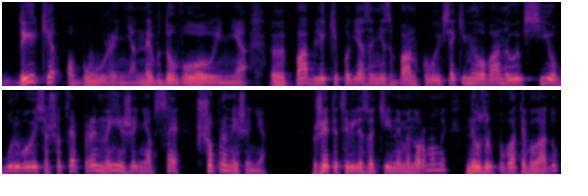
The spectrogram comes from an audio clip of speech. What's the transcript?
дике обурення, невдоволення, е, пабліки пов'язані з банковою, всякі Мілованови, всі обурювалися, що це приниження, все. Що приниження? Жити цивілізаційними нормами, не узурпувати владу,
